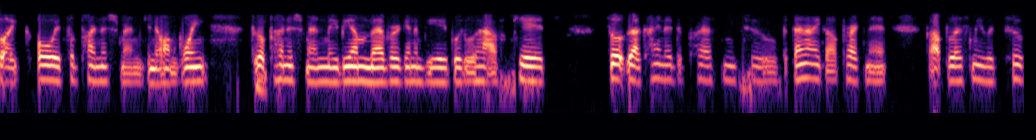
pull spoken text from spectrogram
like oh it's a punishment, you know, I'm going through a punishment. Maybe I'm never to be able to have kids. So that kind of depressed me too. But then I got pregnant. God blessed me with two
